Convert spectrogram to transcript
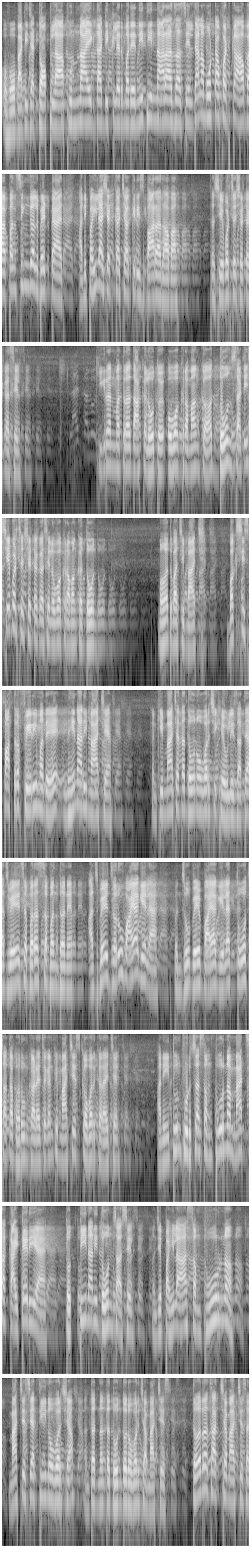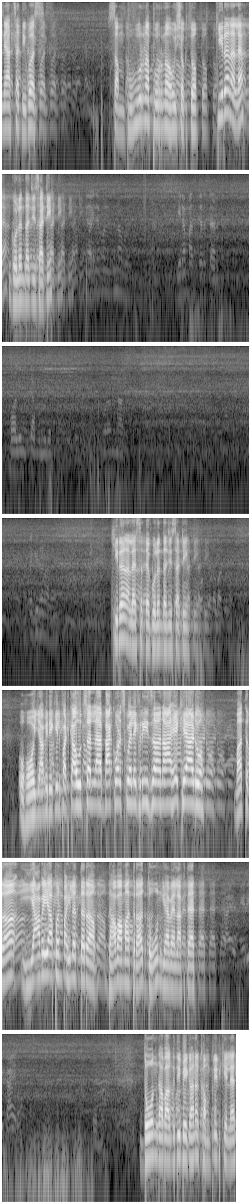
ओहो बॅटीच्या टॉपला पुन्हा एकदा डिक्लेअरमध्ये नितीन नाराज असेल. त्याला मोठा फटका हवाय पण सिंगल भेटतायत. आणि पहिल्या षटकाच्या अखेरीस बारा धावा. तर शेवटचे षटक असेल. किरण मात्र दाखल होतोय ओव्हर क्रमांक दोन साठी शेवटचे षटक असेल ओव्हर क्रमांक दोन. महत्वाची मॅच बक्षीस पात्र फेरीमध्ये नेणारी मॅच आहे. कारण की मॅच आता दोन ओव्हरची खेळली जाते. आज वेळेचं बरचसं बंधन आहे. आज वेळ जरूर वाया गेला पण जो वेळ वाया गेला तोच आता भरून काढायचा कारण की मॅचेस कव्हर करायचे. आणि इथून पुढचा संपूर्ण मॅचचा क्रायटेरिया आहे. तो तीन आणि दोनचा असेल. म्हणजे पहिला संपूर्ण मॅचेस या तीन ओव्हरच्या नंतर नंतर दोन दोन ओव्हरच्या मॅचेस तरच आजच्या मॅचेस आणि आजचा दिवस संपूर्ण पूर्ण होऊ शकतो. किरण आल्या गोलंदाजीसाठी. किरण किरण आलाय सध्या गोलंदाजीसाठी. ओहो यावेळी देखील फटका उचलला. बॅकवर्ड स्क्वेअर एक रिझन आहे खेळाडू. मात्र यावेळी आपण पाहिलं तर धावा मात्र दोन घ्याव्या लागतात. दोन धावा अगदी वेगानं कंप्लीट केल्यात.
